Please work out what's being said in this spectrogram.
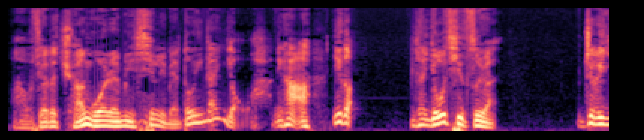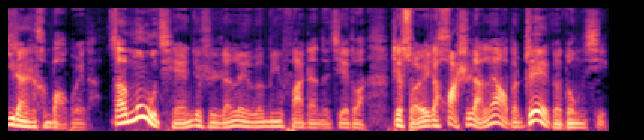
啊，我觉得全国人民心里面都应该有啊。你看啊，一个，你看油气资源。这个依然是很宝贵的，在目前就是人类文明发展的阶段，这所谓叫化石燃料吧，这个东西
